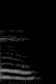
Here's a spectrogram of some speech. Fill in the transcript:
He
